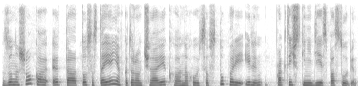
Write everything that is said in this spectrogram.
Зона шока — это то состояние, в котором человек находится в ступоре или практически недееспособен.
